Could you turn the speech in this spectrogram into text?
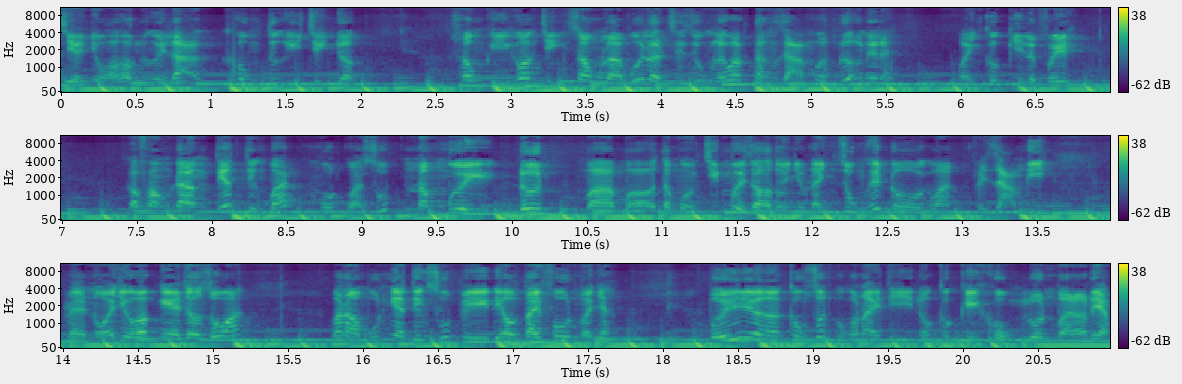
Trẻ nhỏ hoặc là người lạ không tự ý chỉnh được. Xong khi các bác chỉnh xong là mỗi lần sử dụng là các bác tăng giảm âm lượng đây này. Bánh cực kỳ là phê. Các phòng đang test tiếng bát, một quả súp 50 đơn mà mở tầm khoảng 9 10 giờ thôi nhưng đánh rung hết đồ các bạn, phải giảm đi. Để nói cho các bác nghe cho rõ. Bắt nào muốn nghe tiếng súp thì đeo tai phone vào nhá. Với ờ, công suất của con này thì nó cực kỳ khủng luôn và nó đẹp.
